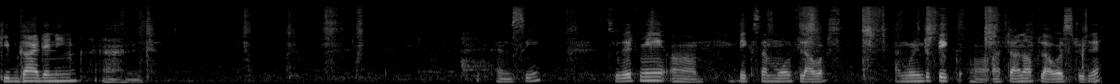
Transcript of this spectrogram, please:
keep gardening and you can see. So let me uh, pick some more flowers I'm going to pick uh, a ton of flowers today.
